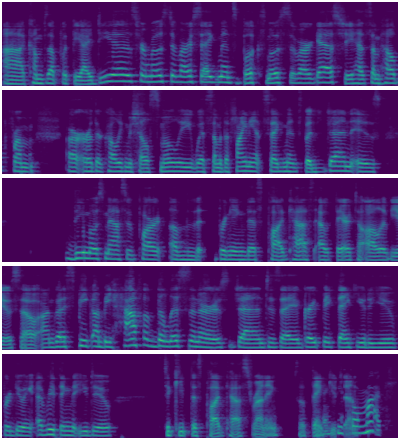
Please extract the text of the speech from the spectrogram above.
uh, comes up with the ideas for most of our segments, books most of our guests. She has some help from our, our other colleague, Michelle Smoley, with some of the finance segments. But Jen is the most massive part of the, bringing this podcast out there to all of you. So I'm going to speak on behalf of the listeners, Jen, to say a great big thank you to you for doing everything that you do to keep this podcast running. So thank, thank you, you Jen. so much.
